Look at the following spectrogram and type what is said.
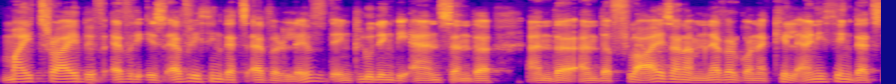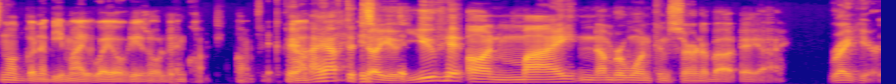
my tribe if every is everything that's ever lived including the ants and the and the and the flies and I'm never going to kill anything that's not going to be my way of resolving con- conflict Okay, Now, I have to tell you, you've hit on my number one concern about AI right here.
